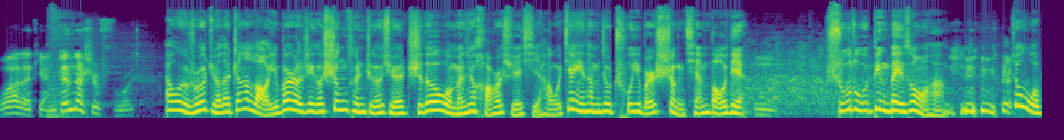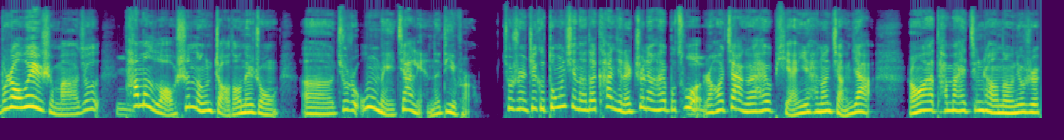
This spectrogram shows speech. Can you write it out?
我的天，真的是服！哎，我有时候觉得，真的老一辈的这个生存哲学值得我们去好好学习哈。我建议他们就出一本省钱宝典，熟读并背诵哈。就我不知道为什么，就他们老是能找到那种，呃，就是物美价廉的地方。就是这个东西呢，它看起来质量还不错，然后价格还又便宜，还能讲价。然后他们还经常能就是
